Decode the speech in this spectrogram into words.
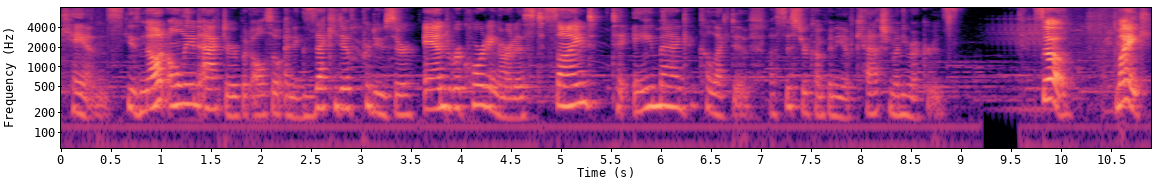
Cannz. He's not only an actor, but also an executive producer and recording artist signed to AMAG Collective, a sister company of Cash Money Records. So, Mike,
